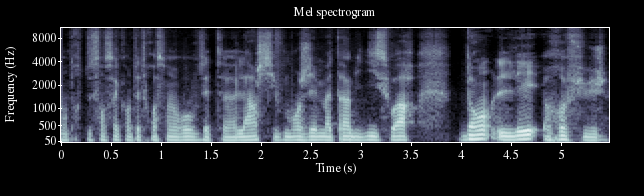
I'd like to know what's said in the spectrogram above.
Entre 250 et 300 euros, vous êtes euh, large si vous mangez matin, midi, soir dans les refuges.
